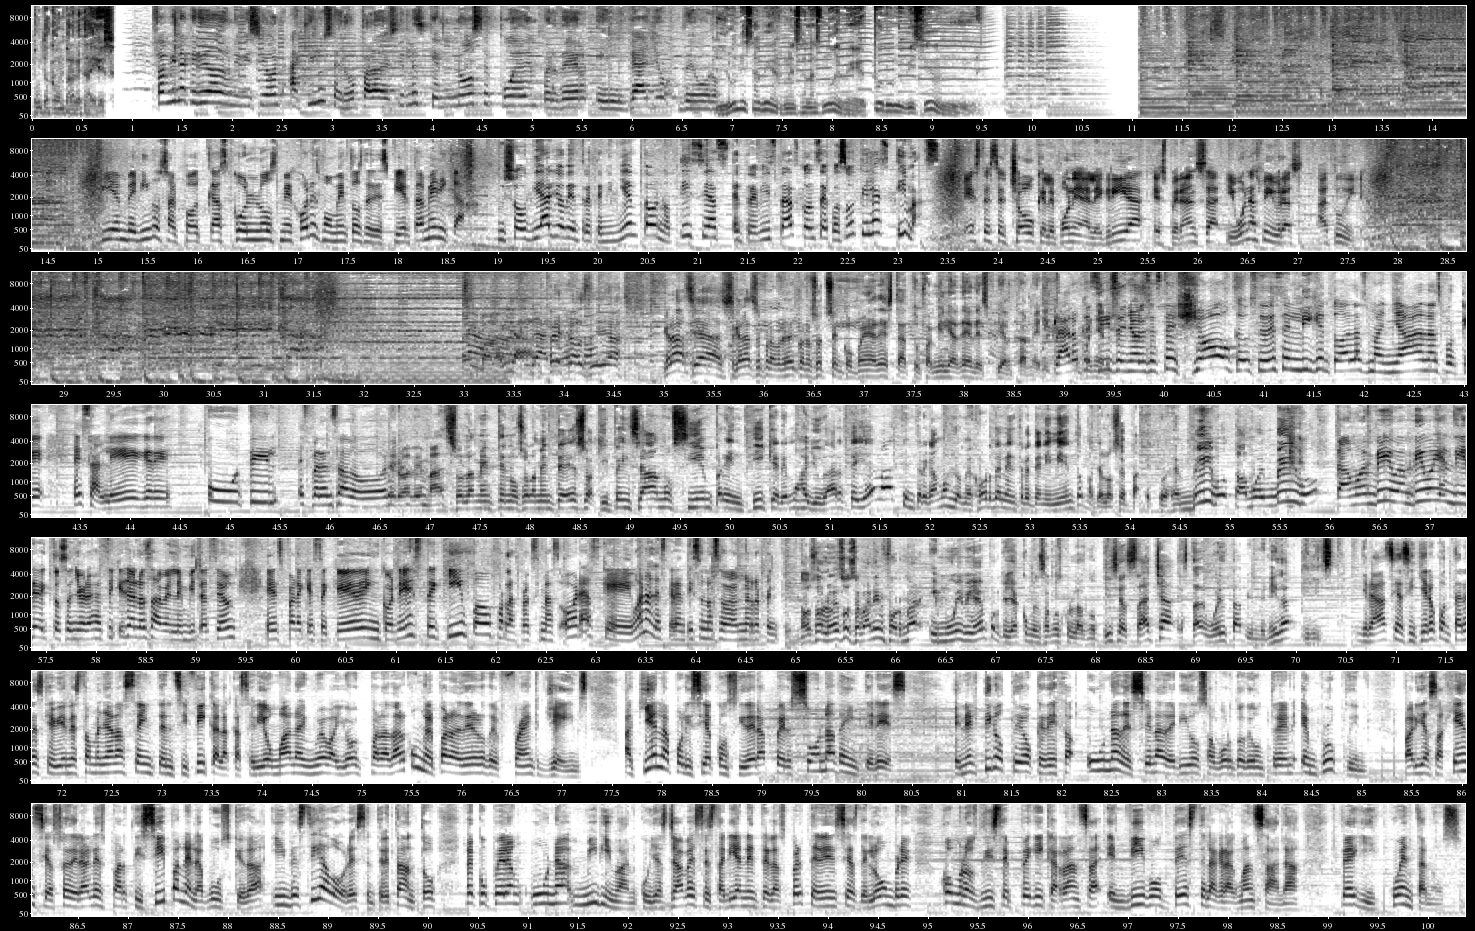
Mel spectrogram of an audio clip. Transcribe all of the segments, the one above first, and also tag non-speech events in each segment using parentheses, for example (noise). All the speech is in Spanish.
boostmobile.com para detalles. Familia querida de Univisión, aquí Lucero para decirles que no se pueden perder el gallo de oro. Lunes a viernes a las 9 por Univisión. Bienvenidos al podcast con los mejores momentos de Despierta América. Tu show diario de entretenimiento, noticias, entrevistas, consejos útiles y más. Este es el show que le pone alegría, esperanza y buenas vibras a tu día. Buenos días. Gracias, gracias por venir con nosotros en compañía de esta, tu familia de Despierta América. Claro que sí, señores. Este show que ustedes eligen todas las mañanas porque es alegre, útil, esperanzador. Pero además, solamente, no solamente eso, aquí pensamos siempre en ti, queremos ayudarte y además te entregamos lo mejor del entretenimiento para que lo sepas. Esto es en vivo, estamos en vivo. (laughs) Estamos en vivo, en vivo y en directo, señores. Así que ya lo saben, la invitación es para que se queden con este equipo por las próximas horas que, bueno, les garantizo no se van a arrepentir. No solo eso, se van a informar y muy bien porque ya comenzamos con las noticias. Sacha está de vuelta, bienvenida y lista. Gracias. Y quiero contarles que bien, esta mañana se intensifica la cacería humana en Nueva York para dar con el paradero de Frank James, a quien la policía considera persona de interés en el tiroteo que deja una decena de heridos a bordo de un tren en Brooklyn. Varias agencias federales participan en la búsqueda. Investigadores, entre tanto, recuperan una minivan cuyas llaves estarían entre las pertenencias del hombre, como nos dice Peggy Carranza en vivo desde la Gran Manzana. Peggy, cuéntanos.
